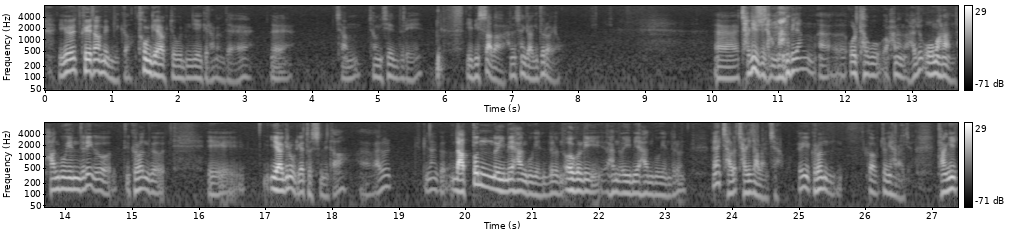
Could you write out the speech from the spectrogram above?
이게 괴담입니까? 통계학적인 얘기를 하는데, 네. 참 정치인들이 입이 싸다 하는 생각이 들어요. 에, 자기 주장만 그냥 아, 옳다고 하는 아주 오만한 한국인들이 그 그런 그 이, 이야기를 우리가 듣습니다. 아, 그냥 그 나쁜 의미의 한국인들은 어글리한 의미의 한국인들은 그냥 잘, 자기 잘난 척하고 여기 그런 것 중에 하나죠. 당이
